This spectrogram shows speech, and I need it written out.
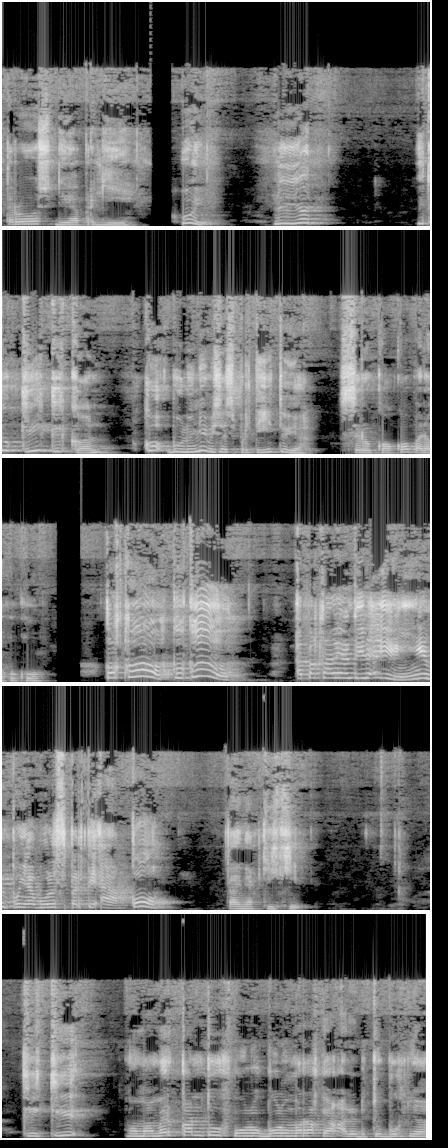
Terus dia pergi. Woi, lihat. Itu Kiki kan? Kok bulunya bisa seperti itu ya? Seru Koko pada kuku. Koko, kuku. Apa kalian tidak ingin punya bulu seperti aku? Tanya Kiki. Kiki memamerkan tuh bulu-bulu merak yang ada di tubuhnya.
